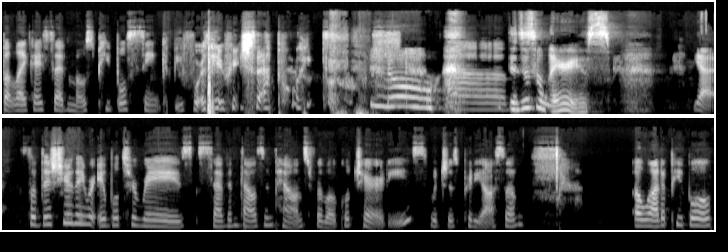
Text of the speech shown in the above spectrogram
But like I said, most people sink before they reach that point. No. Um, This is hilarious. yeah, so this year they were able to raise 7,000 pounds for local charities, which is pretty awesome. A lot of people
